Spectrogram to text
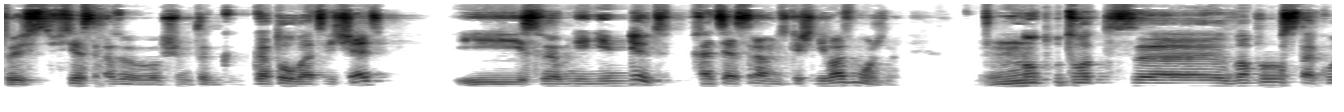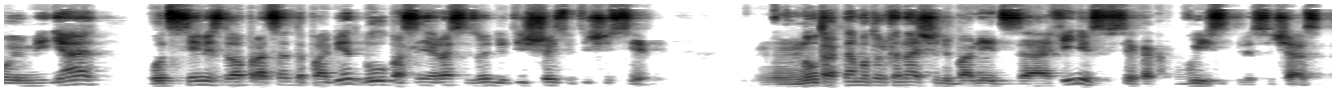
То есть все сразу, в общем-то, готовы отвечать и свое мнение имеют, хотя сравнивать, конечно, невозможно. Но тут вот э, вопрос такой у меня. Вот 72% побед был последний раз в сезоне 2006-2007. Ну, тогда мы только начали болеть за Феникс, все как выяснили сейчас.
